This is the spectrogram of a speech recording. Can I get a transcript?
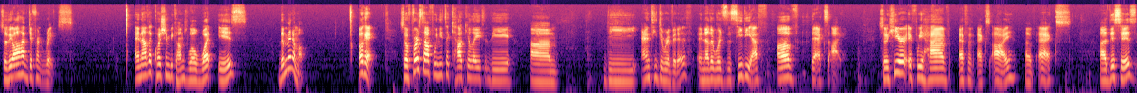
So they all have different rates. And now the question becomes, well, what is the minimum? Okay, so first off, we need to calculate the, um, the antiderivative, in other words, the CDF of the xi. So here, if we have f of xi of x, uh, this is,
